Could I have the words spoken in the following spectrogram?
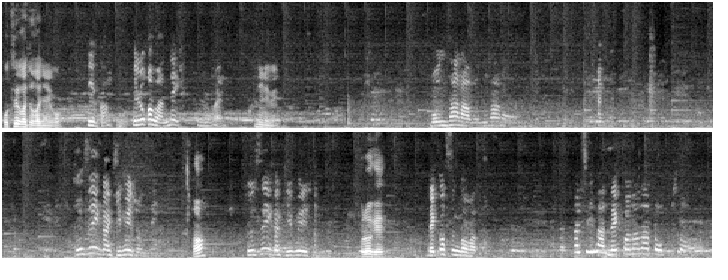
어떻게 가져가냐, 이거? 그니까. 일로 가면 안 돼. 일로 가야 돼. 큰일이네. 뭔 살아, 뭔 살아. 돈 쓰니까 기분이 좋네. 어? 돈 쓰니까 기분이 좋네. 그러게. 내 거 쓴 거 같아. 하지만 내 건 하나도 없어.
